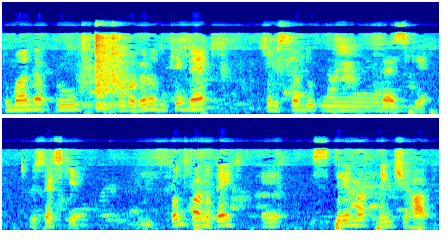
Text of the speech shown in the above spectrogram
tu manda para o governo do Quebec solicitando o CSQ. o CSQ. Quando tu faz no PEC, é extremamente rápido.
